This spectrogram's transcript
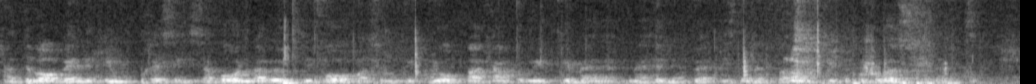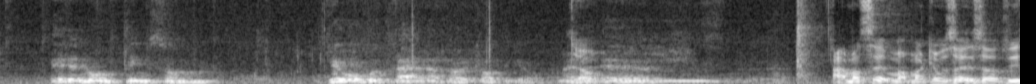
att det var väldigt oprecisa bollar upp till forward som fick jobba kanske mycket med, med huvudet istället för att sitta på bröstet. Är det någonting som går att träna på? Det är klart det går. Men, ja. eh, Ja, man, man, kan väl säga så att vi,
